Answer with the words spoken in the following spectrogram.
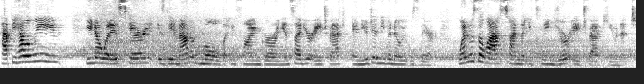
Happy Halloween! You know what is scary is the amount of mold that you find growing inside your HVAC and you didn't even know it was there. When was the last time that you cleaned your HVAC unit?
